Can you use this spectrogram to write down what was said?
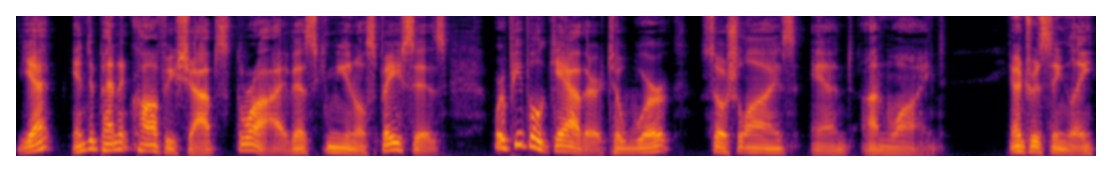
Yet, independent coffee shops thrive as communal spaces where people gather to work, socialize, and unwind. Interestingly,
